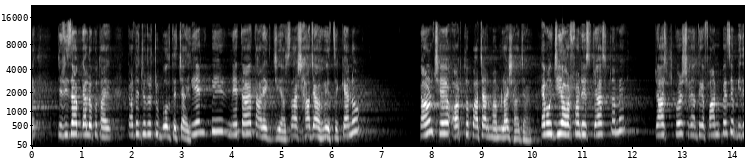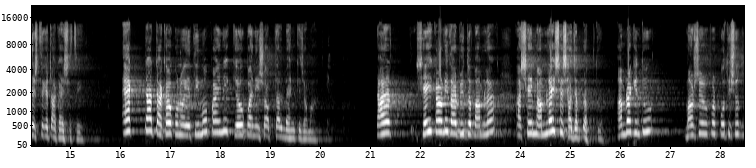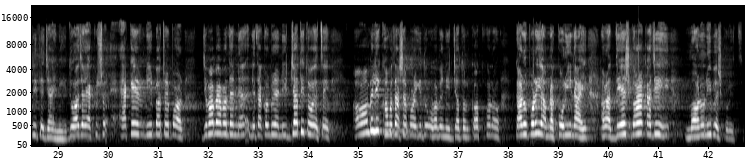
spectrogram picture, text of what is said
যে রিজার্ভ গেল কোথায়, তাদের জন্য একটু বলতে চাই। বিএনপির নেতা তারেক জিয়া, তার সাজা হয়েছে কেন? কারণ সে অর্থ পাচার মামলায় সাজা এবং জিয়া অরফানেজ ট্রাস্ট নামে ট্রাস্ট করে সেখান থেকে ফান্ড পেয়েছে, বিদেশ থেকে টাকা এসেছে। একটা টাকাও কোনো এতিমও পায়নি, কেউ পায়নি, সব তার ব্যাংকে জমা। তার, সেই কারণে তার বিরুদ্ধে মামলা, আর সেই মামলায় সে সাজাপ্রাপ্ত। আমরা কিন্তু মানুষের উপর প্রতিশোধ নিতে যায়নি। দু হাজার একুশ একের নির্বাচনের পর যেভাবে আমাদের নেতাকর্মীরা নির্যাতিত হয়েছে, আওয়ামী লীগ ক্ষমতা আসার পরে কিন্তু ওভাবে নির্যাতন কখনো কার উপরেই আমরা করি নাই। আমরা দেশ গড়ার কাজেই মনোনিবেশ করেছি।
